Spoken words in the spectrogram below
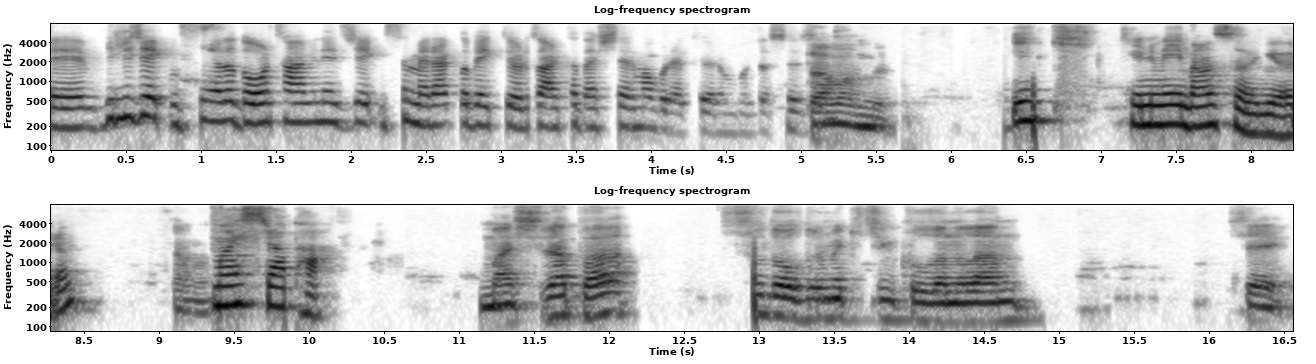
Ee, bilecek misin ya da doğru tahmin edecek misin? Merakla bekliyoruz. Arkadaşlarıma bırakıyorum burada sözü. Tamamdır. İlk kelimeyi ben söylüyorum. Tamam. Maşrapa. Maşrapa su doldurmak için kullanılan şey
